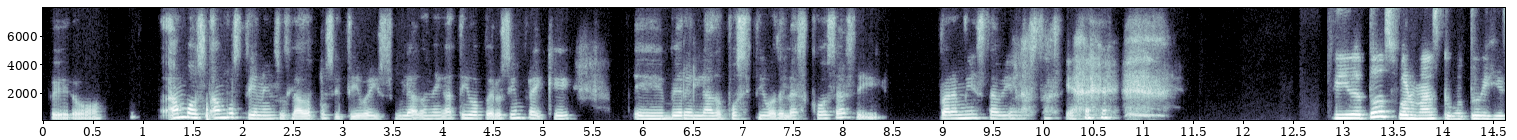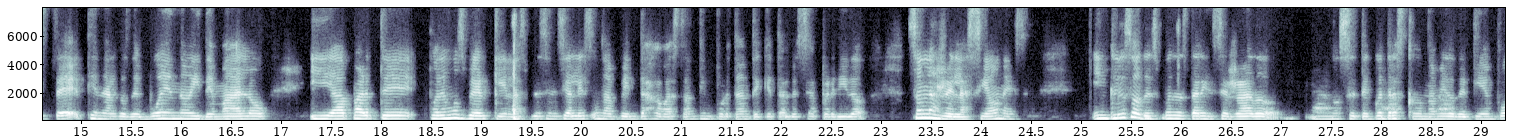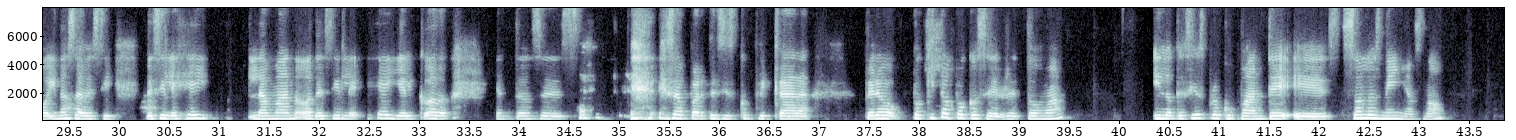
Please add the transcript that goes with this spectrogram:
pero ambos, ambos tienen su lado positivo y su lado negativo, pero siempre hay que eh, ver el lado positivo de las cosas y para mí está bien la sociedad. Sí, de todas formas, como tú dijiste, tiene algo de bueno y de malo. Y aparte, podemos ver que en las presenciales una ventaja bastante importante que tal vez se ha perdido son las relaciones. Incluso después de estar encerrado, no sé, te encuentras con un amigo de tiempo y no sabes si decirle hey la mano o decirle hey el codo. Entonces, esa parte sí es complicada, pero poquito a poco se retoma. Y lo que sí es preocupante es, son los niños, ¿no?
